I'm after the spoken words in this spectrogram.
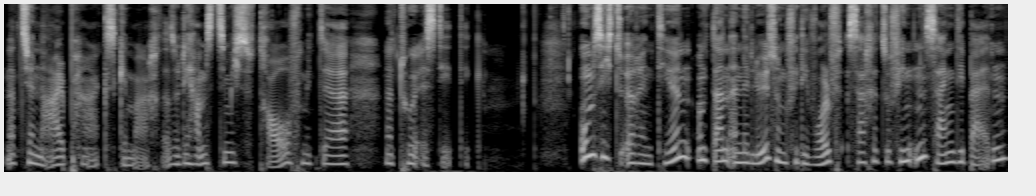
Nationalparks gemacht. Also die haben es ziemlich so drauf mit der Naturästhetik. Um sich zu orientieren und dann eine Lösung für die Wolfsache zu finden, sagen die beiden,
